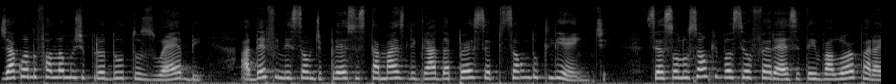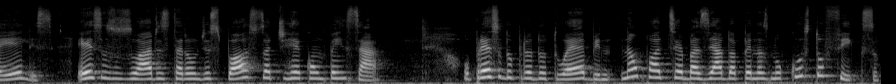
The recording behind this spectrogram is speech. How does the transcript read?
Já quando falamos de produtos web, a definição de preço está mais ligada à percepção do cliente. Se a solução que você oferece tem valor para eles, esses usuários estarão dispostos a te recompensar. O preço do produto web não pode ser baseado apenas no custo fixo,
